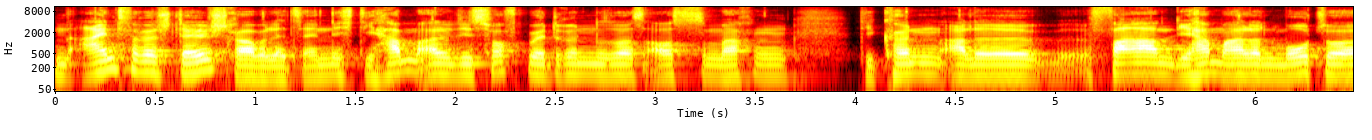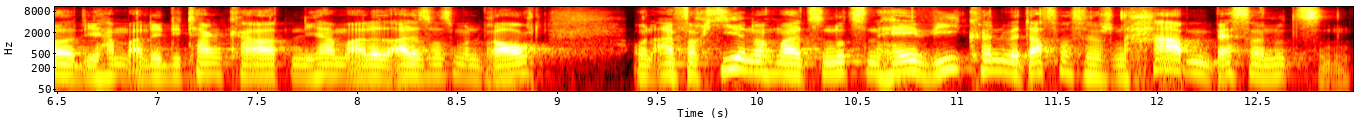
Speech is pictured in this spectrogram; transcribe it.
ein einfache Stellschraube letztendlich. Die haben alle die Software drin, sowas auszumachen. Die können alle fahren, die haben alle einen Motor, die haben alle die Tankkarten, die haben alle alles, was man braucht. Und einfach hier nochmal zu nutzen, hey, wie können wir das, was wir schon haben, besser nutzen?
